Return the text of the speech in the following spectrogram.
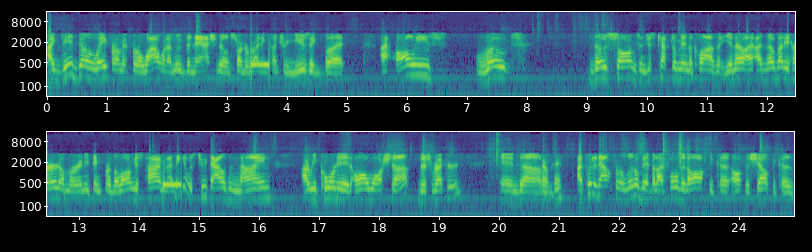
I did go away from it for a while when I moved to Nashville and started writing country music, but I always wrote those songs and just kept them in the closet. You know, I, I nobody heard them or anything for the longest time, and I think it was 2009. I recorded "All Washed Up" this record, and um, Okay. I put it out for a little bit, but I pulled it off because off the shelf because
